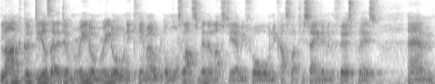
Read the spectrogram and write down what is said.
land good deals like they did with Marino. Merino when he came out almost last minute last year before when Newcastle actually signed him in the first place. Um,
